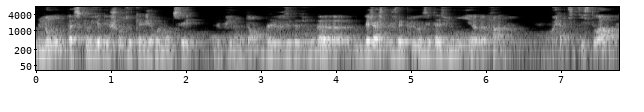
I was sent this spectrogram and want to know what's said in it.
Non, parce qu'il y a des choses auxquelles j'ai renoncé depuis longtemps. D'aller aux États-Unis? Euh, Déjà, je, je vais plus aux États-Unis. Euh, la petite histoire,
